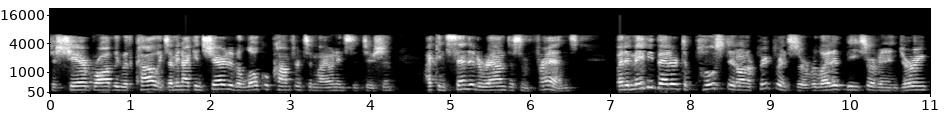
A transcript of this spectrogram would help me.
to share broadly with colleagues, I mean, I can share it at a local conference in my own institution. I can send it around to some friends, but it may be better to post it on a preprint server, let it be sort of an enduring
